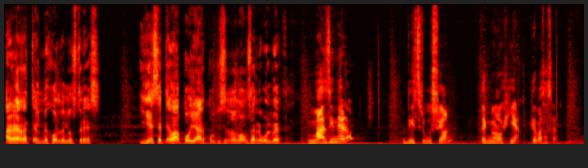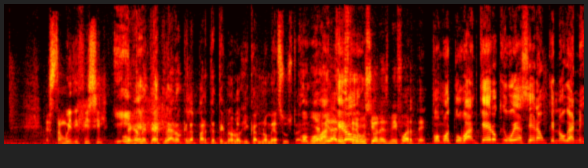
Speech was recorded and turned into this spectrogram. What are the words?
Agárrate al mejor de los tres y ese te va a apoyar porque si no nos vamos a revolver. Más dinero, distribución, tecnología. ¿Qué vas a hacer? Está muy difícil. Y Déjame te te- aclaro que la parte tecnológica no me asusta. ¿eh? Como Y a mí la distribución es mi fuerte. Como tu banquero que voy a hacer aunque no gane,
